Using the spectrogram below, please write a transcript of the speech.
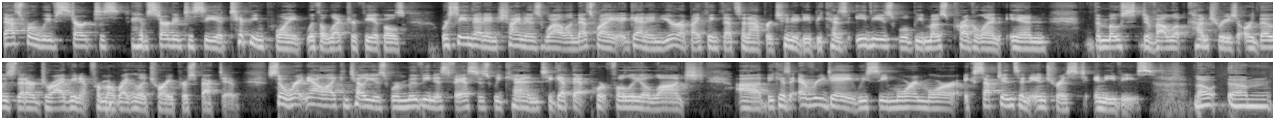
that's where we've start to have started to see a tipping point with electric vehicles we're seeing that in China as well. And that's why, again, in Europe, I think that's an opportunity because EVs will be most prevalent in the most developed countries or those that are driving it from a regulatory perspective. So, right now, all I can tell you is we're moving as fast as we can to get that portfolio launched uh, because every day we see more and more acceptance and interest in EVs. Now, um,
